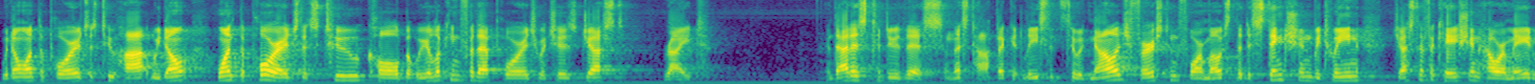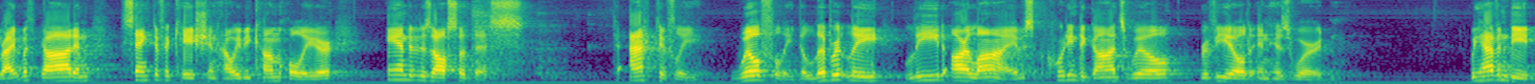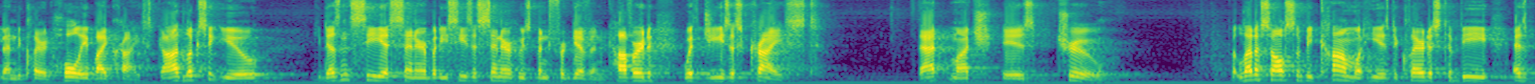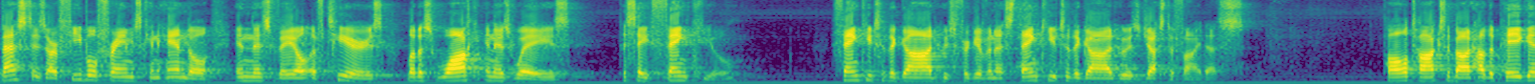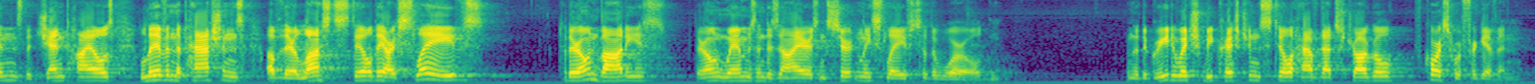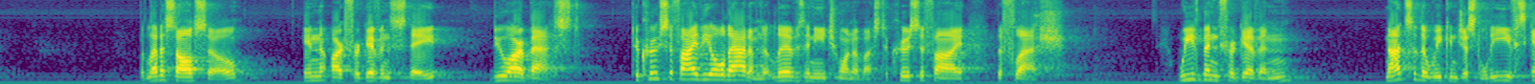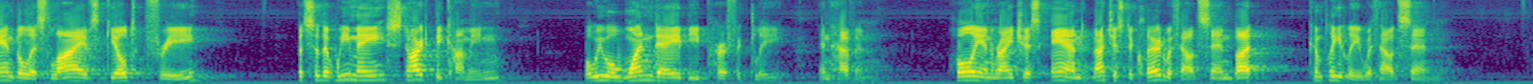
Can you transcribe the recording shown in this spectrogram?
we don't want the porridge that's too hot. We don't want the porridge that's too cold, but we are looking for that porridge which is just right. And that is to do this on this topic. At least it's to acknowledge first and foremost the distinction between justification, how we're made right with God, and sanctification, how we become holier. And it is also this to actively, willfully, deliberately lead our lives according to God's will revealed in His Word. We have indeed been declared holy by Christ. God looks at you. He doesn't see a sinner, but he sees a sinner who's been forgiven, covered with Jesus Christ. That much is true. But let us also become what he has declared us to be as best as our feeble frames can handle in this vale of tears. Let us walk in his ways to say thank you. Thank you to the God who's forgiven us. Thank you to the God who has justified us. Paul talks about how the pagans, the Gentiles, live in the passions of their lust still. They are slaves to their own bodies, their own whims and desires, and certainly slaves to the world. And the degree to which we Christians still have that struggle, of course, we're forgiven. But let us also, in our forgiven state, do our best to crucify the old Adam that lives in each one of us, to crucify the flesh. We've been forgiven not so that we can just leave scandalous lives guilt free, but so that we may start becoming what we will one day be perfectly in heaven holy and righteous, and not just declared without sin, but completely without sin.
